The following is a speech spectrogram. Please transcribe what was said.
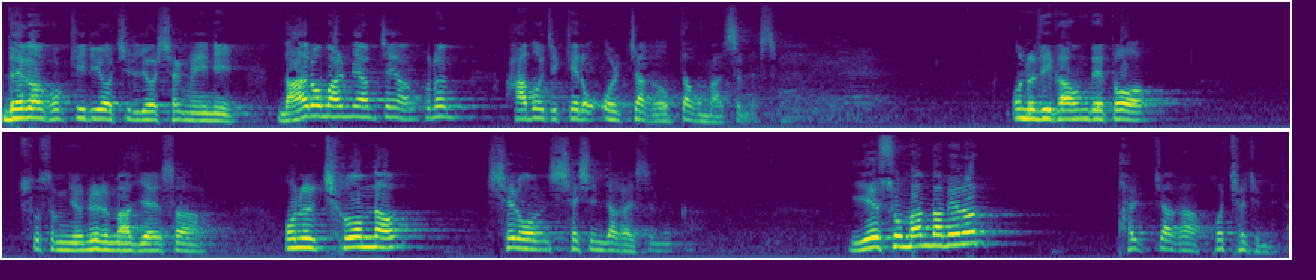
내가 곧 길이요 진리요 생명이니 나로 말미암지 않고는 아버지께로 올 자가 없다고 말씀했습니다. 오늘 이 가운데 또 추석 연휴를 맞이해서 오늘 처음 나온 새로운 새신자가 있습니까? 예수 만나면은 팔자가 고쳐집니다.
